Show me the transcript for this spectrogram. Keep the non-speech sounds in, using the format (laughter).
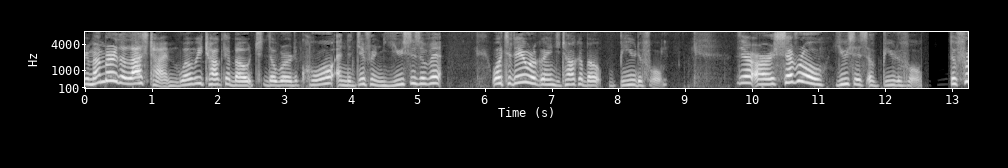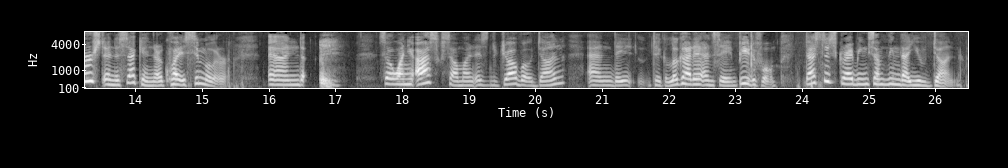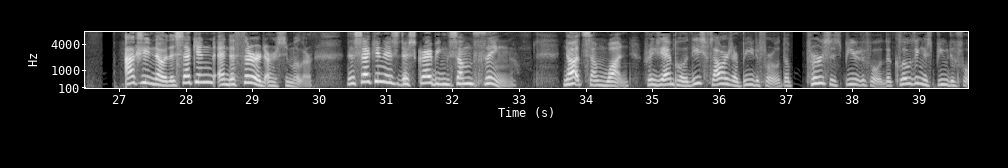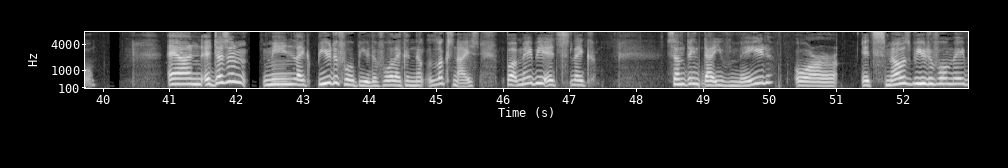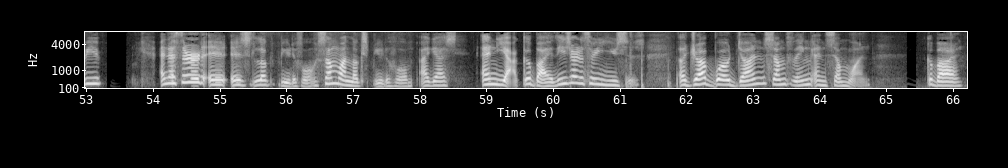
Remember the last time when we talked about the word cool and the different uses of it? Well, today we're going to talk about beautiful. There are several uses of beautiful. The first and the second are quite similar. And (clears throat) so when you ask someone, is the job well done? And they take a look at it and say, beautiful. That's describing something that you've done. Actually, no, the second and the third are similar. The second is describing something, not someone. For example, these flowers are beautiful, the purse is beautiful, the clothing is beautiful. And it doesn't mean like beautiful, beautiful, like it looks nice, but maybe it's like something that you've made or it smells beautiful, maybe. And the third is look beautiful. Someone looks beautiful, I guess. And yeah, goodbye. These are the three uses a job well done, something, and someone. Goodbye.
